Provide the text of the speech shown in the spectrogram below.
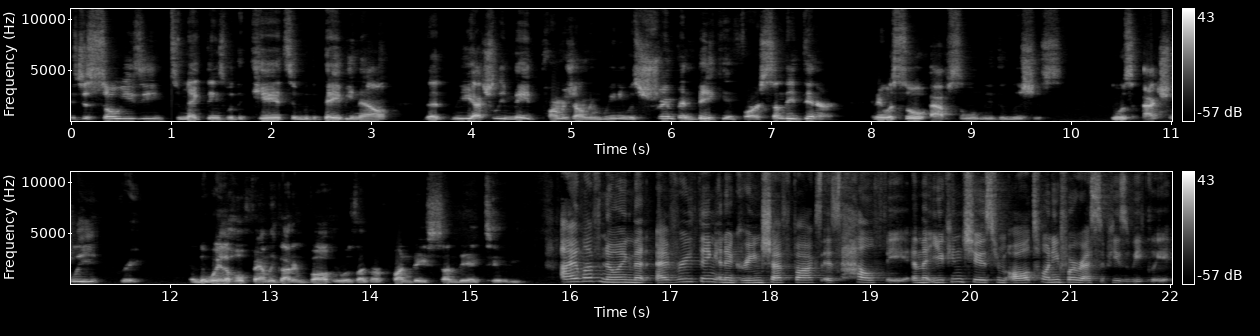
It's just so easy to make things with the kids and with the baby now that we actually made Parmesan linguine with shrimp and bacon for our Sunday dinner. And it was so absolutely delicious. It was actually great. And the way the whole family got involved, it was like our fun day Sunday activity. I love knowing that everything in a Green Chef box is healthy and that you can choose from all 24 recipes weekly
